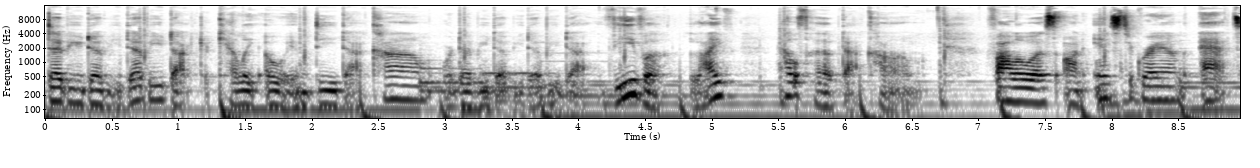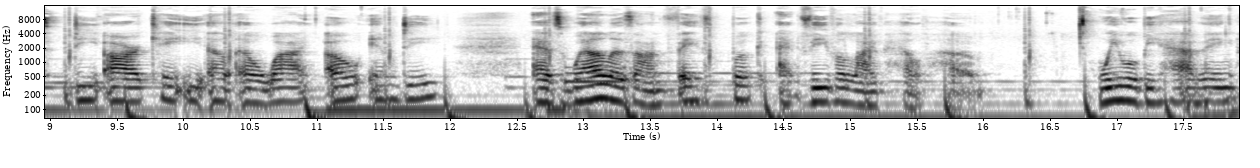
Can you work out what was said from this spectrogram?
www.drkellyomd.com or www.vivalifehealthhub.com. Follow us on Instagram at DRKELLYOMD, as well as on Facebook at Viva Life Health Hub. We will be having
